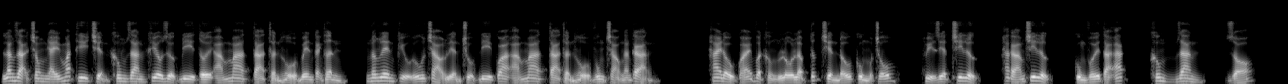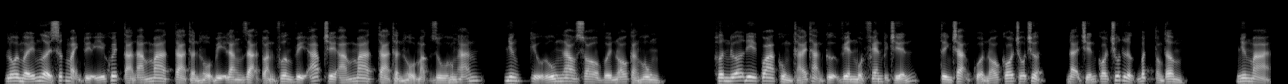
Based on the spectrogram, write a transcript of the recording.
Lăng dạ trong nháy mắt thi triển không gian khiêu dược đi tới á ma tả thần hổ bên cạnh thân, nâng lên cựu hữu chảo liền chụp đi qua á ma tả thần hổ vung chảo ngăn cản. Hai đầu quái vật khổng lồ lập tức chiến đấu cùng một chỗ, hủy diệt chi lực, hắc cám chi lực, cùng với tà ác, không gian, gió, lôi mấy người sức mạnh tùy ý khuyết tán ám ma tà thần hổ bị lăng dạ toàn phương vị áp chế ám ma tà thần hổ mặc dù hung hãn, nhưng cựu u ngao so với nó càng hung. Hơn nữa đi qua cùng thái thản cự viên một phen kịch chiến, tình trạng của nó có chỗ trượt, đại chiến có chút lực bất tòng tâm nhưng mà,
